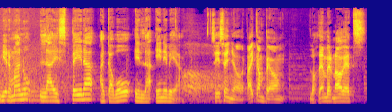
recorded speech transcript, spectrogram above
Mi hermano, la espera acabó en la NBA. Sí, señor, hay campeón. Los Denver Nuggets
